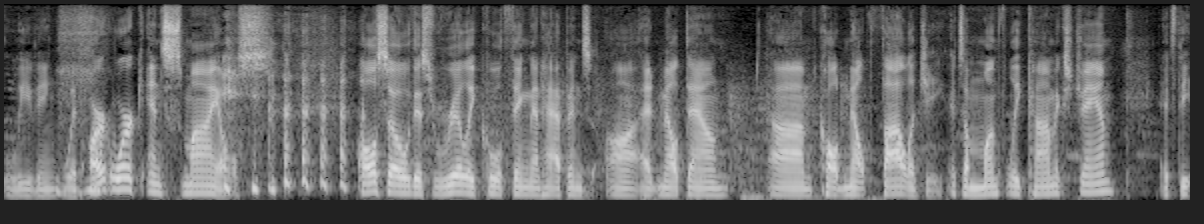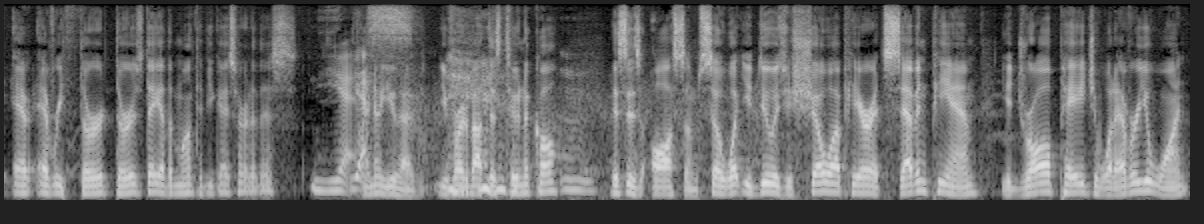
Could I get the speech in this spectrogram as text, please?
leaving with artwork and smiles. also, this really cool thing that happens uh, at Meltdown um, called Meltthology. It's a monthly comics jam. It's the e- every third Thursday of the month. Have you guys heard of this? yes Yes. I know you have. You've heard about this too, Nicole? This is awesome. So, what you do is you show up here at 7 p.m., you draw a page of whatever you want.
